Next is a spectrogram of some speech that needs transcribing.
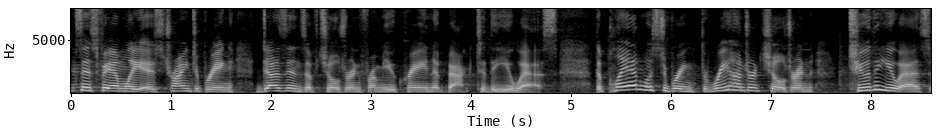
Texas family is trying to bring dozens of children from Ukraine back to the U.S. The plan was to bring 300 children to the U.S.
